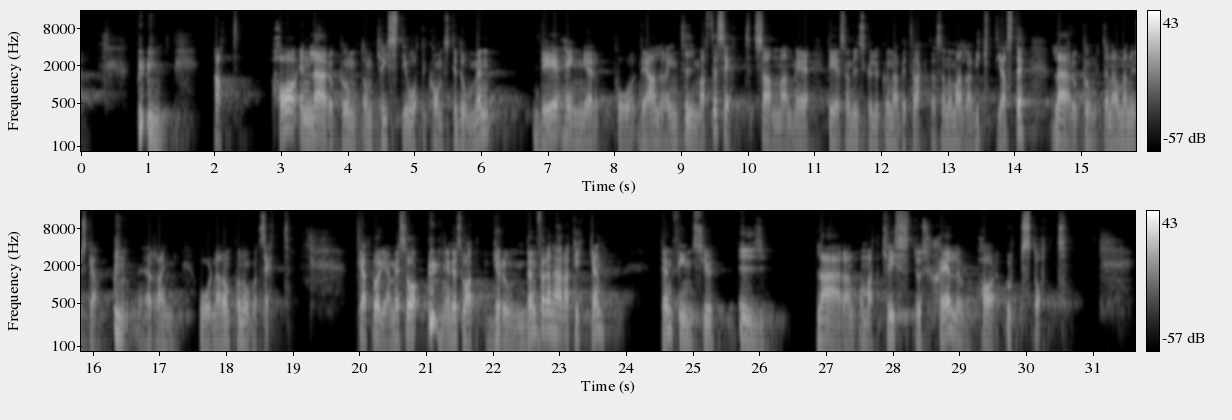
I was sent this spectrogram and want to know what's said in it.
Att ha en läropunkt om Kristi återkomst till domen, det hänger på det allra intimaste sätt samman med det som vi skulle kunna betrakta som de allra viktigaste läropunkterna om man nu ska rangordna dem på något sätt. Till att börja med så är det så att grunden för den här artikeln den finns ju i läran om att Kristus själv har uppstått.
